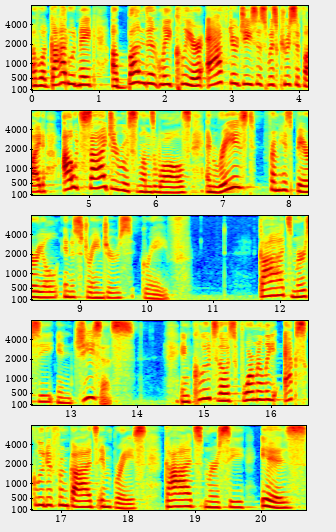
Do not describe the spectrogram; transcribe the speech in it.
of what God would make abundantly clear after Jesus was crucified outside Jerusalem's walls and raised from his burial in a stranger's grave. God's mercy in Jesus includes those formerly excluded from God's embrace. God's mercy is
